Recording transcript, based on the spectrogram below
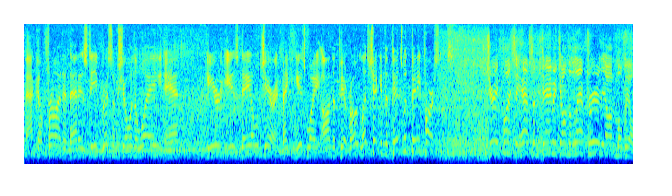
Back up front, and that is Steve Grissom showing the way. And here is Dale Jarrett making his way on the pit road. Let's check in the pits with Benny Parsons. Jerry Punch, they have some damage on the left rear of the automobile.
